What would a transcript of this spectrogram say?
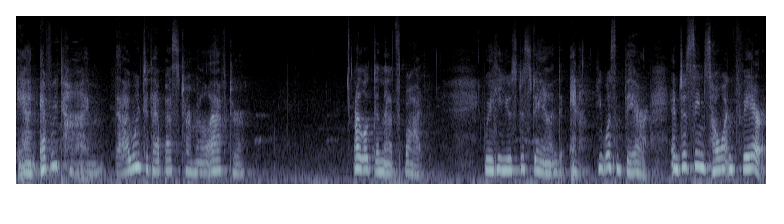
And every time that I went to that bus terminal after, I looked in that spot where he used to stand, and he wasn't there. And just seemed so unfair.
